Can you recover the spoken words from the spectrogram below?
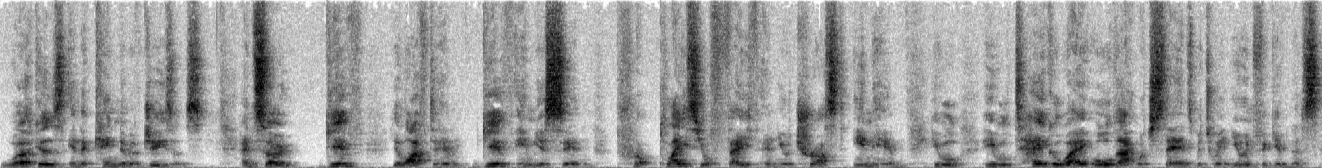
workers in the kingdom of Jesus. And so give your life to Him, give Him your sin, place your faith and your trust in Him. He will, he will take away all that which stands between you and forgiveness.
